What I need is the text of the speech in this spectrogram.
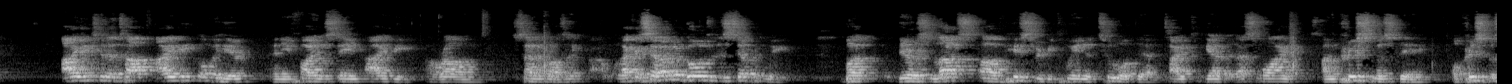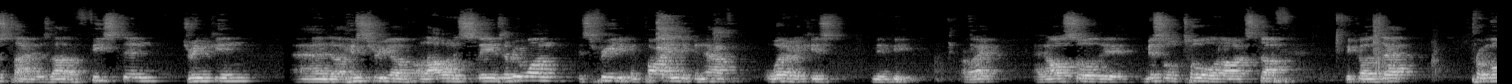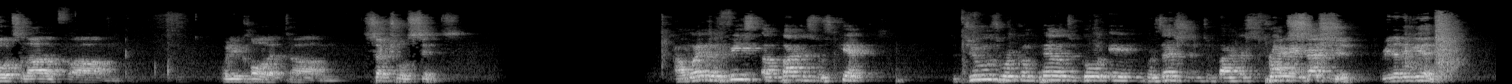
Ivy to the top. Ivy over here, and you find the same ivy around Santa Claus. Like, like I said, I'm going to go into this separately, but there's lots of history between the two of them tied together. That's why on Christmas Day or Christmas time, there's a lot of feasting, drinking, and a history of allowing the slaves. Everyone is free. They can party. They can have whatever the case may be. All right, and also the mistletoe and all that stuff, because that promotes a lot of um, what do you call it? Um, sexual sins. And when the feast of Bacchus was kept, the Jews were compelled to go in procession to Bacchus. Procession. Read it again.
